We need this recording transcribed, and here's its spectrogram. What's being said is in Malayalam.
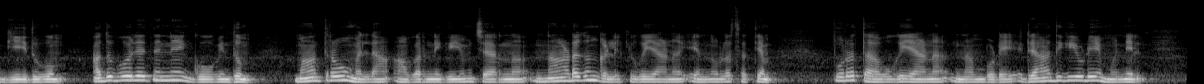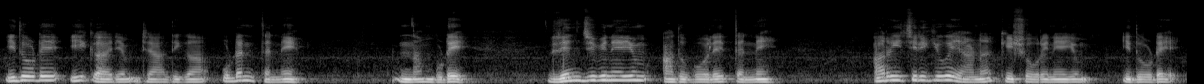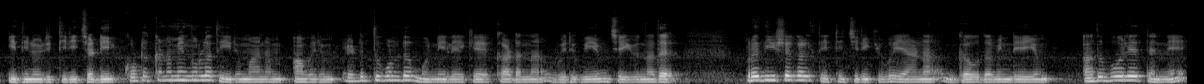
ഗീതുവും അതുപോലെ തന്നെ ഗോവിന്ദും മാത്രവുമല്ല അവർണികയും ചേർന്ന് നാടകം കളിക്കുകയാണ് എന്നുള്ള സത്യം പുറത്താവുകയാണ് നമ്മുടെ രാധികയുടെ മുന്നിൽ. ഇതോടെ ഈ കാര്യം രാധിക ഉടൻ തന്നെ നമ്മുടെ രഞ്ജുവിനെയും അതുപോലെ തന്നെ അറിയിച്ചിരിക്കുകയാണ് കിഷോറിനെയും. ഇതോടെ ഇതിനൊരു തിരിച്ചടി കൊടുക്കണമെന്നുള്ള തീരുമാനം അവരും എടുത്തുകൊണ്ട് മുന്നിലേക്ക് കടന്ന് വരികയും ചെയ്യുന്നത് പ്രതീക്ഷകൾ തെറ്റിച്ചിരിക്കുകയാണ് ഗൗതമിന്റെയും അതുപോലെ തന്നെ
